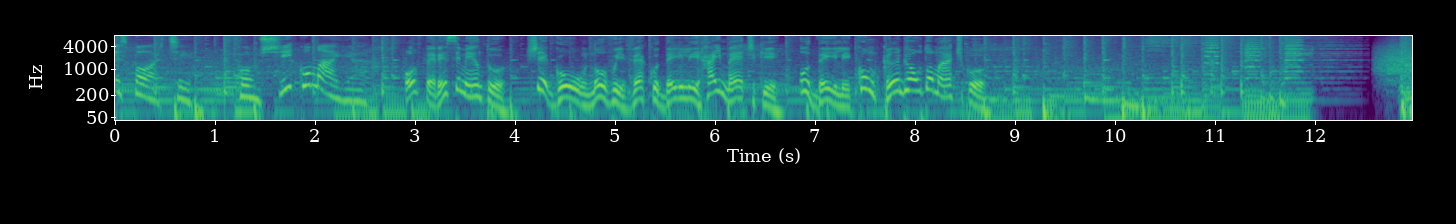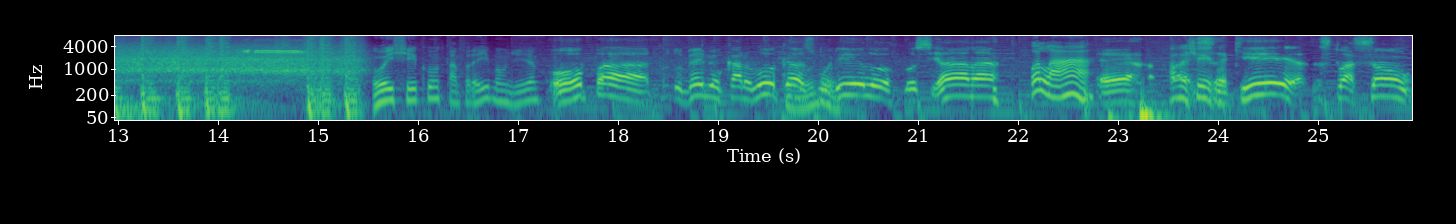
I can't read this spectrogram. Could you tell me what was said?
Esporte, com Chico Maia. Oferecimento. Chegou o novo Iveco Daily Highmatic, o Daily com câmbio automático. Oi, Chico, tá por aí? Bom dia. Opa, tudo bem, meu caro Lucas, tudo. Murilo, Luciana? Olá. É, rapaz, isso aqui, a situação,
